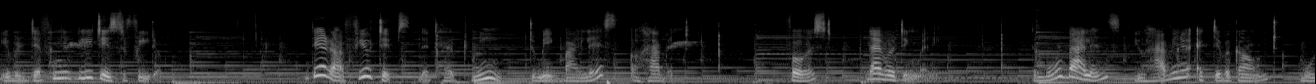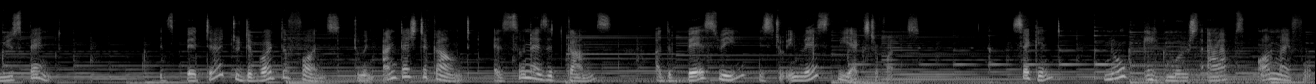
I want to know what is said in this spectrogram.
you will definitely taste the freedom. There are few tips that helped me to make buy less a habit. First, diverting money. The more balance you have in your active account, more you spend. It's better to divert the funds to an untouched account as soon as it comes, or the best way is to invest the extra funds. Second, no e-commerce apps on my phone.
